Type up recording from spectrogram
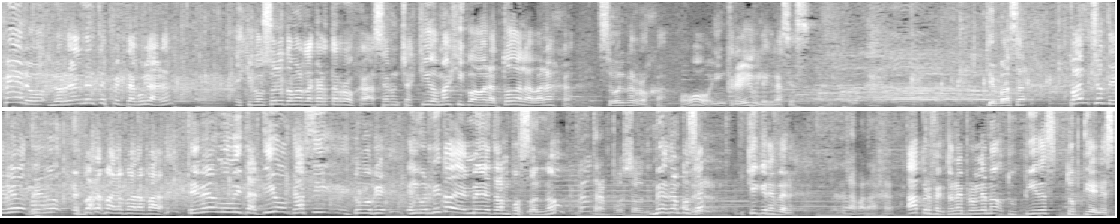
Pero lo realmente espectacular es que con solo tomar la carta roja, hacer un chasquido mágico, ahora toda la baraja se vuelve roja. Oh, increíble, gracias. ¿Qué pasa? Pancho, te veo, te veo, para, para, para, para. Te veo dubitativo, casi eh, como que el gordito es medio tramposón, ¿no? Veo tramposón. ¿Medio tramposón? ¿Qué quieres ver? La baraja. Ah, perfecto, no hay problema. Tú pides, tú obtienes.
